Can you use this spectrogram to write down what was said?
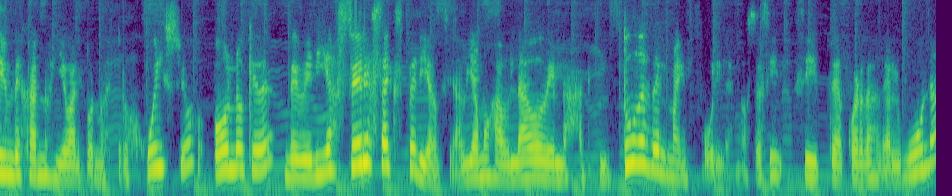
sin dejarnos llevar por nuestros juicios o lo que debería ser esa experiencia. Habíamos hablado de las actitudes del mindfulness, no sé si, si te acuerdas de alguna,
